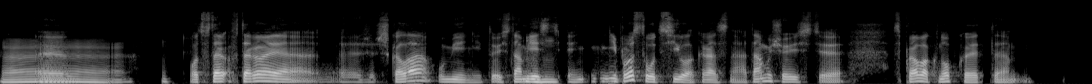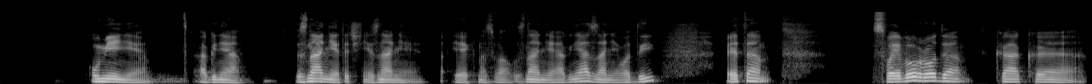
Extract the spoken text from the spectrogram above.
А. Э, вот вторая э, шкала умений. То есть там есть э, не просто вот сила красная, а там еще есть справа кнопка это умение огня, знание, точнее, знание, я их назвал, знание огня, знание воды, это своего рода как э,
